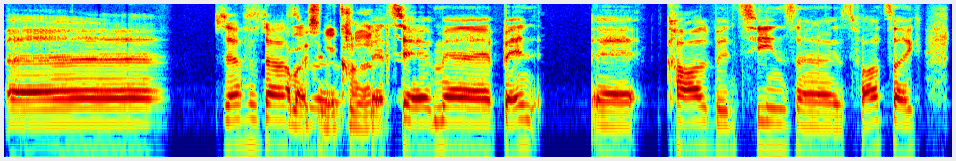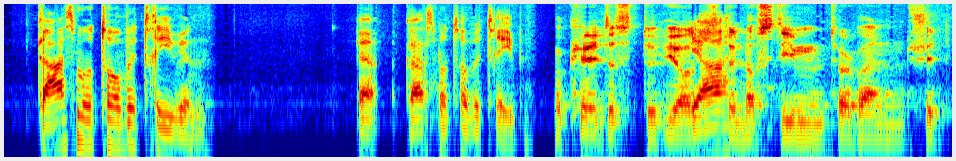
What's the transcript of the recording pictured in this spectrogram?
Äh, 86. Aber ist ja äh, ben, äh, Karl Benzin sein Fahrzeug. Gasmotor betrieben. Ja, Gasmotorbetrieb. Okay, das, ja, Ja. das ist dann noch Steam Turbine Shit.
